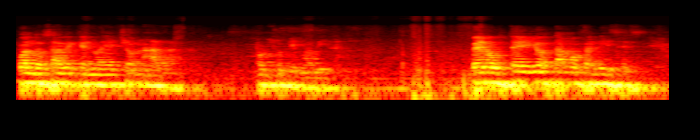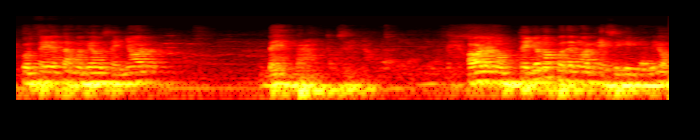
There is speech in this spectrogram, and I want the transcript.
Cuando sabe que no ha hecho nada por su misma vida. Pero usted y yo estamos felices. Usted y yo estamos diciendo, Señor, ven pronto, Señor. Ahora, usted y yo no podemos exigirle a Dios.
